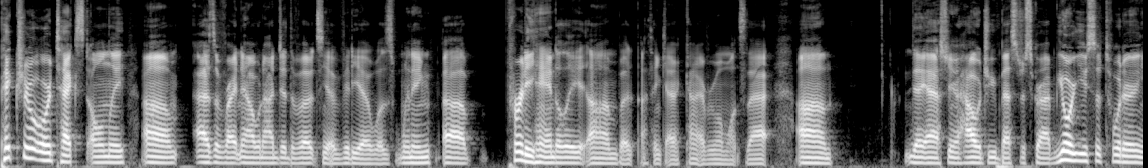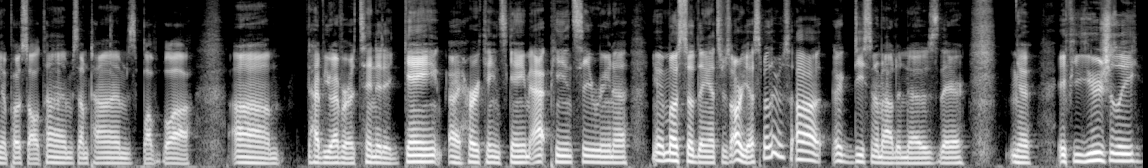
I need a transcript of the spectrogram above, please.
picture or text only. Um, as of right now, when I did the votes, yeah, video was winning uh, pretty handily. Um, but I think uh, kind of everyone wants that. Um, they asked, you know, how would you best describe your use of Twitter? You know, post all the time, sometimes, blah blah blah. Um, have you ever attended a game, a Hurricanes game at PNC Arena? You know, most of the answers are yes, but there's uh, a decent amount of no's there. You know, if you usually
